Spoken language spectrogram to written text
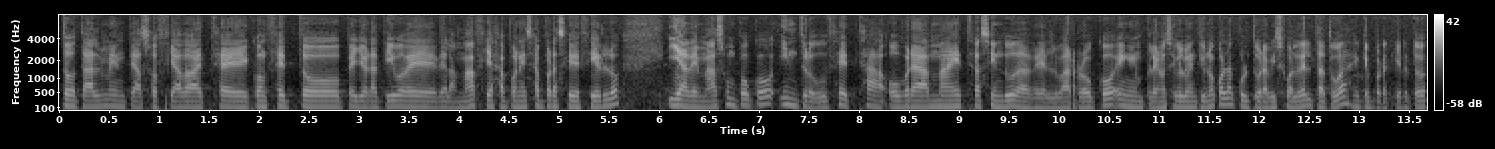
Totalmente asociado a este concepto peyorativo de, la mafia japonesa, por así decirlo, y además un poco introduce esta obra maestra sin duda del barroco en, pleno siglo XXI con la cultura visual del tatuaje, que por cierto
